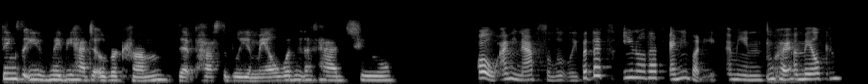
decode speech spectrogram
things that you've maybe had to overcome that possibly a male wouldn't have had to. Oh i mean absolutely but that's you know that's anybody. I mean okay. a male can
